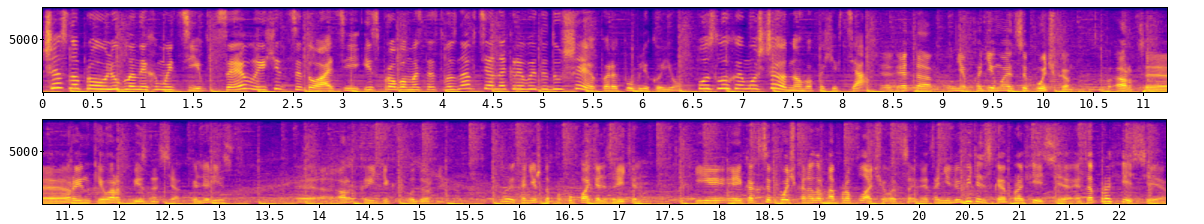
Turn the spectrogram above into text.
Чесно про улюблених митців це вихід з ситуації і спроба мистецтвознавця накривити душею перед публікою. Послухаймо ще одного фахівця. Это необходимая цепочка в арт-рынке, в арт-бизнесе. Галерист, э, арт-критик, художник. Ну и, конечно, покупатель, зритель. И, э, как цепочка она должна проплачиваться. Это не любительская профессия, это профессия.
